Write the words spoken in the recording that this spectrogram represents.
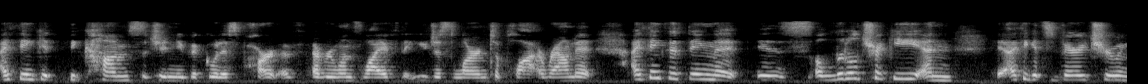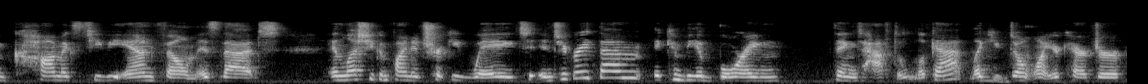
I think it becomes such an ubiquitous part of everyone's life that you just learn to plot around it. I think the thing that is a little tricky, and I think it's very true in comics, TV, and film, is that unless you can find a tricky way to integrate them, it can be a boring thing to have to look at. Like you mm. don't want your character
